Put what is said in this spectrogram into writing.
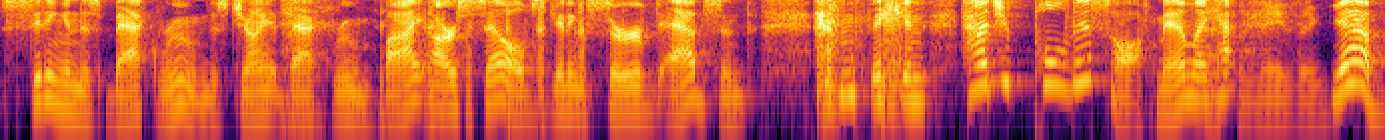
sitting in this back room, this giant back room by ourselves getting served absinthe. And I'm thinking, how'd you pull this off, man? Like, That's how- amazing. yeah,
